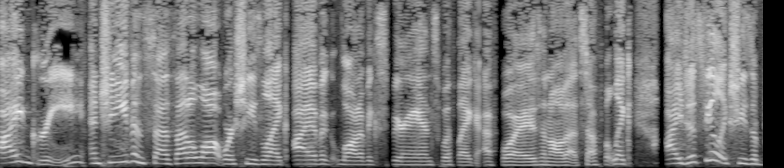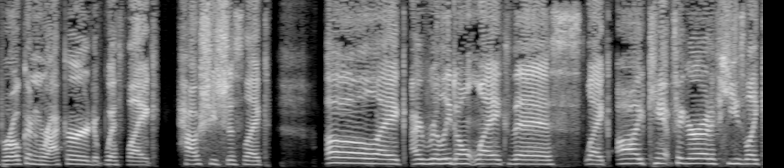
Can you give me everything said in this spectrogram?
I agree. And she even says that a lot where she's like, I have a lot of experience with like F boys and all that stuff. But like, I just feel like she's a broken record with like how she's just like, oh, like, I really don't like this. Like, oh, I can't figure out if he's like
